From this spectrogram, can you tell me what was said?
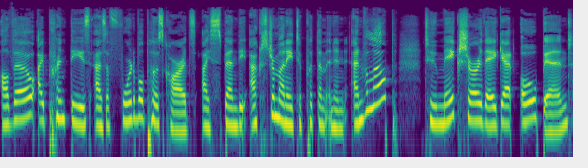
Although I print these as affordable postcards, I spend the extra money to put them in an envelope to make sure they get opened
